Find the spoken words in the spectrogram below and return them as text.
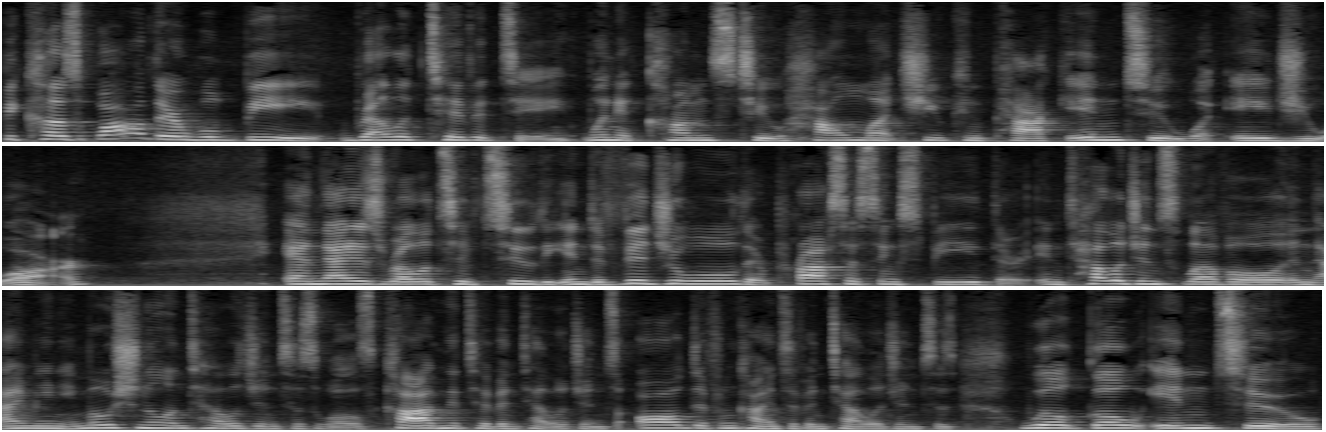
Because while there will be relativity when it comes to how much you can pack into what age you are, and that is relative to the individual, their processing speed, their intelligence level, and I mean emotional intelligence as well as cognitive intelligence, all different kinds of intelligences will go into,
